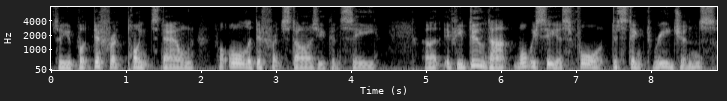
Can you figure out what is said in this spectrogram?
So you put different points down for all the different stars you can see. Uh, if you do that, what we see is four distinct regions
